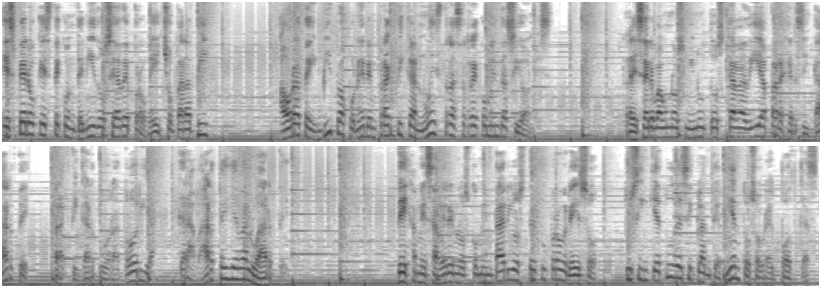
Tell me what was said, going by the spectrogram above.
Espero que este contenido sea de provecho para ti. Ahora te invito a poner en práctica nuestras recomendaciones. Reserva unos minutos cada día para ejercitarte, practicar tu oratoria, grabarte y evaluarte. Déjame saber en los comentarios de tu progreso, tus inquietudes y planteamientos sobre el podcast.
